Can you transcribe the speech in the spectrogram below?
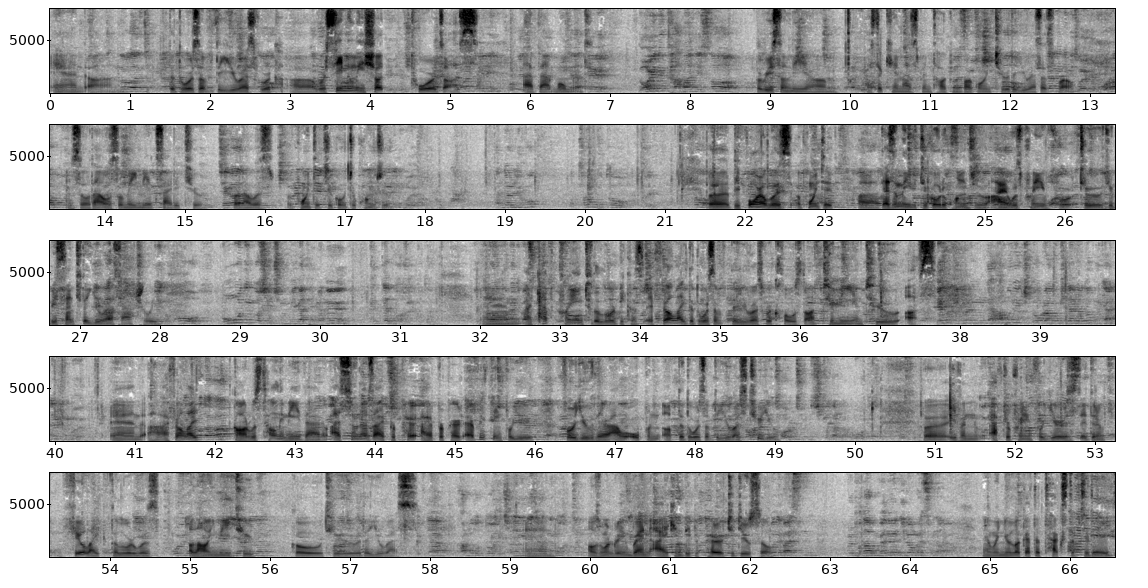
And um, the doors of the U.S. were uh, were seemingly shut towards us at that moment. But recently, um, Pastor Kim has been talking about going to the U.S. as well. And so that also made me excited too. But I was appointed to go to Gwangju. But before I was appointed, uh, designated to go to Gwangju, I was praying for to, to be sent to the U.S. actually. And I kept praying to the Lord because it felt like the doors of the U.S. were closed off to me and to us. And uh, I felt like God was telling me that as soon as I prepare, I have prepared everything for you, for you there, I will open up the doors of the U.S. to you. But even after praying for years, it didn't feel like the Lord was allowing me to go to the U.S. And I was wondering when I can be prepared to do so. And when you look at the text of today,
